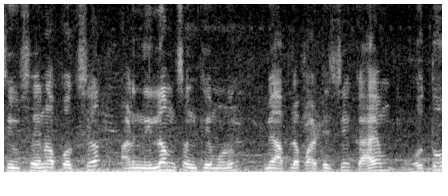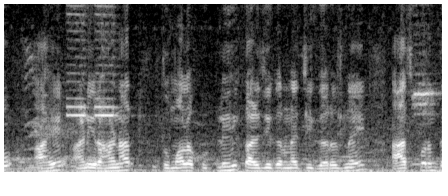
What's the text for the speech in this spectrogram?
शिवसेना पक्ष आणि निलम संख्ये म्हणून मी आपल्या पाठीशी कायम होतो आहे आणि राहणार तुम्हाला कुठलीही काळजी करण्याची गरज नाही. आजपर्यंत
